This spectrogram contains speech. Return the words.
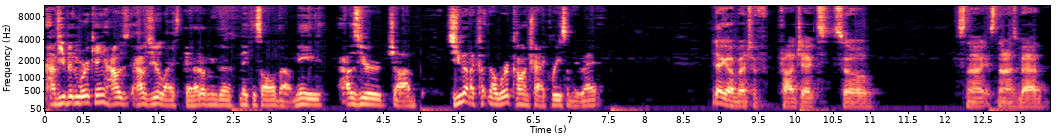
Have you been working? How's how's your life been? I don't mean to make this all about me. How's your job? So you got a, a work contract recently, right? Yeah, I got a bunch of projects, so it's not it's not as bad.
